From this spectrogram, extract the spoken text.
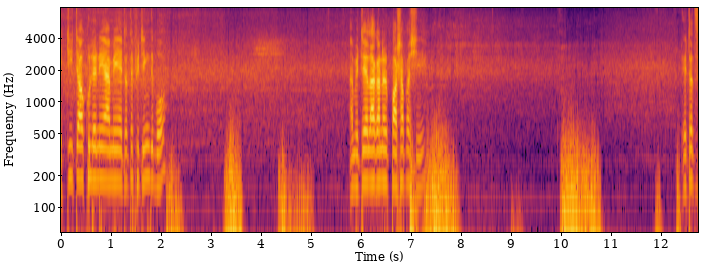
এই টিটাও খুলে নিয়ে আমি এটাতে ফিটিং দিব। আমি টে লাগানোর পাশাপাশি এটাতে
